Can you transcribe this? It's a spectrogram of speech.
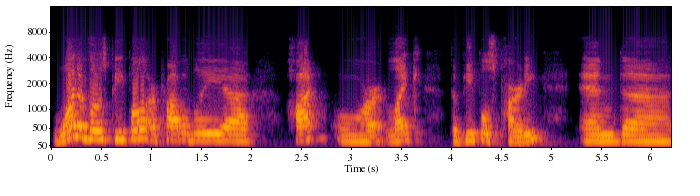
one of those people are probably uh, hot or like the People's Party, and uh,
